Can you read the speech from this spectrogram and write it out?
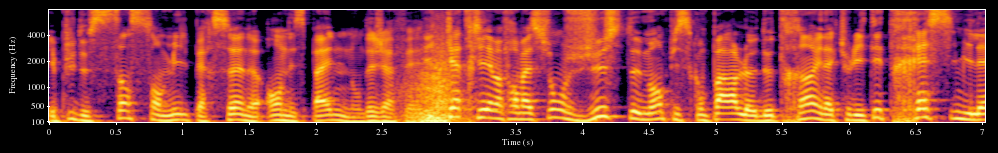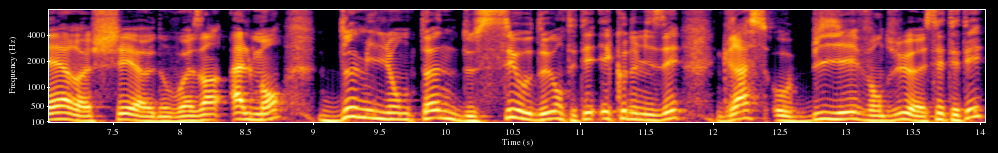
et plus de 500 000 personnes en Espagne l'ont déjà fait. Et quatrième information, justement, puisqu'on parle de train, une actualité très similaire chez nos voisins allemands. 2 millions de tonnes de CO2 ont été économisés grâce aux billets vendus euh, cet été.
